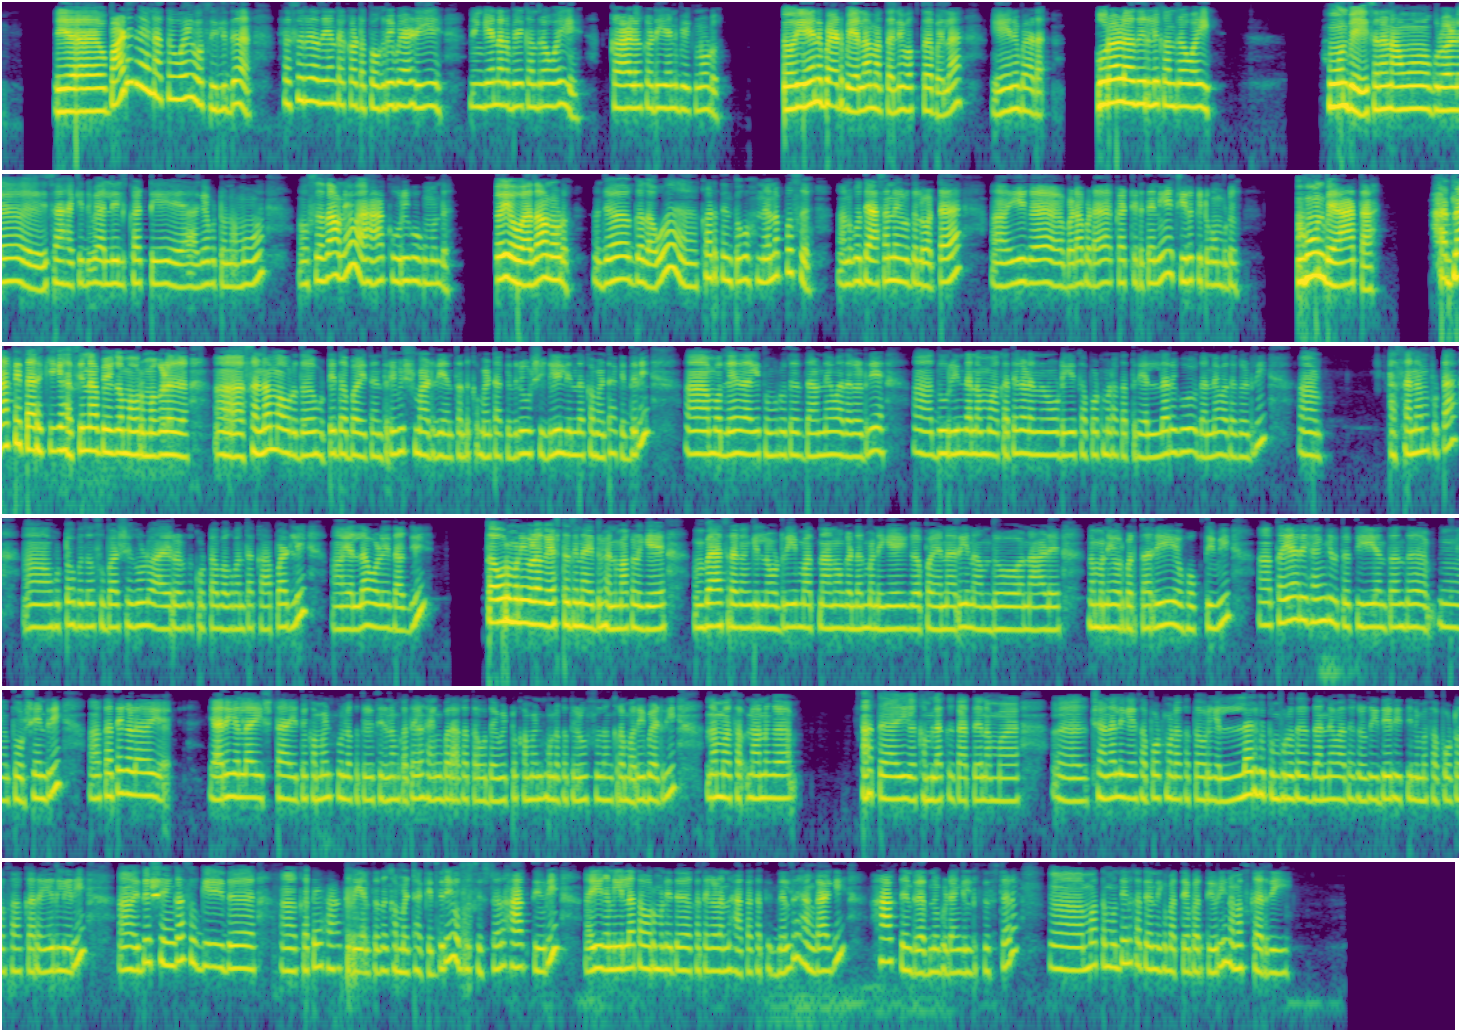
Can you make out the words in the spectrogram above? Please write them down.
ಮಾಡಿದ್ರೆ ಏನಾಯ್ತು ಒಯ್ ಹೊಸಿಲಿದ್ದ ಹೆಸರು ಅದೇನು ಕಟ್ಟ, ತೊಗರಿ ಬ್ಯಾಳಿ, ನಿಂಗೆ ಏನಾರು ಬೇಕಂದ್ರೆ ಒಯ್ ಕಾಳು ಕಡಿ ಏನು ಬೇಕು ನೋಡು. ಏನು ಬ್ಯಾಡ ಬೇ ಎಲ್ಲ ಮತ್ತೆ ಹೋಗ್ತಾ ಬೇಲ ಏನು ಬೇಡ ಗುರಾಳ ಅದಿರ್ಲಿಕ್ಕಂದ್ರೆ ಒಯ್ ಹ್ಞೂ ಬೇ ಈ ಸಲ ನಾವು ಗುರಾಳ ಸಹ ಹಾಕಿದ್ವಿ, ಅಲ್ಲಿ ಇಲ್ಲಿ ಕಟ್ಟಿ ಆಗೇ ಬಿಟ್ಟು ನಮ್ಮ ನೀವು ಹಾಕಿ ಊರಿಗೆ ಹೋಗಿ ಮುಂದೆ. ಅಯ್ಯೋ, ಅದಾವ ನೋಡು, ಜಗ್ ಅದಾವು, ಕಟ್ತೀನಿ ತಗೋ ನೆನಪಸ್ ನನಗೂ ದ್ಯಾಸನೇ ಇರೋದಿಲ್ಲ ಒಟ್ಟ. ಈಗ ಬಡ ಬಡ ಕಟ್ಟಿಡ್ತೇನೆ, ಚೀಲಕ್ಕೆ ಇಟ್ಕೊಂಡ್ಬಿಡು ಹ್ಞೂ ಬೇ ಆತ. ಹದಿನಾಲ್ಕನೇ ತಾರೀಕಿಗೆ ಹಸೀನಾ ಬೇಗಮ್ ಅವ್ರ ಮಗಳ ಸಣ್ಣಮ್ಮ ಅವ್ರದ್ದು ಹುಟ್ಟಿದಬ್ಬ ಐತೆ ಅಂತ ವಿಶ್ ಮಾಡಿರಿ ಅಂತಂದು ಕಮೆಂಟ್ ಹಾಕಿದ್ರಿ. ಇವ್ರು ಶಿಗ್ಲಿಲಿಂದ ಕಮೆಂಟ್ ಹಾಕಿದ್ರಿ. ಮೊದಲನೇದಾಗಿ ತುಂಬ ಧನ್ಯವಾದಗಳ್ರಿ ದೂರಿಂದ ನಮ್ಮ ಕತೆಗಳನ್ನು ನೋಡಿ ಸಪೋರ್ಟ್ ಮಾಡಕತ್ರಿ ಎಲ್ಲರಿಗೂ ಧನ್ಯವಾದಗಳ್ರಿ ಆ, ಪುಟ ಹುಟ್ಟುಹಬ್ಬದ ಶುಭಾಶಯಗಳು ಆಯುರ್ವೇದ ಕೊಟ್ಟ ಭಗವಂತ ಕಾಪಾಡಲಿ ಎಲ್ಲ ಒಳ್ಳೇದಾಗಲಿ. ತವ್ರ ಮನೆಯೊಳಗೆ ಎಷ್ಟು ದಿನ ಇದ್ರು ಹೆಣ್ಮಕ್ಳಿಗೆ ಬೇಸರ ಆಗಂಗಿಲ್ಲ ನೋಡ್ರಿ ಮತ್ತು ನಾನು ಗಂಡನ ಮನೆಗೆ ಈಗ ಪಯಣ ರೀ ನಮ್ಮದು ನಾಳೆ ನಮ್ಮ ಮನೆಯವ್ರು ಬರ್ತಾರ್ರಿ ಹೋಗ್ತೀವಿ. ತಯಾರಿ ಹೆಂಗಿರ್ತೈತಿ ಅಂತಂದು ತೋರ್ಸೇನ್ರಿ. ಕತೆಗಳ ಯಾರಿಗೆಲ್ಲ ಇಷ್ಟ ಆಯಿತು ಕಮೆಂಟ್ ಮೂಲಕ ತಿಳಿಸಿರಿ. ನಮ್ಮ ಕತೆಗಳು ಹೆಂಗೆ ಬರಾಕತ್ತಾವು ದಯವಿಟ್ಟು ಕಮೆಂಟ್ ಮೂಲಕ ತಿಳಿಸೋದಂಕ್ರ ಮರಿಬೇಡ್ರಿ ನಮ್ಮ ಸ ನನಗೆ ಆತ ಈಗ ಕಮಲಕ್ಕಗಾತ ನಮ್ಮ ಚಾನಲಿಗೆ ಸಪೋರ್ಟ್ ಮಾಡಕತ್ತವ್ರಿಗೆ ಎಲ್ಲರಿಗೂ ತುಂಬ ಹೃದಯದ ಧನ್ಯವಾದಗಳು. ಇದೇ ರೀತಿ ನಿಮ್ಮ ಸಪೋರ್ಟು ಸಹಕಾರ ಇರಲಿ ರೀ ಇದು ಶೇಂಗಾ ಸುಗ್ಗಿ, ಇದು ಕತೆ ಹಾಕ್ರಿ ಅಂತಂದು ಕಮೆಂಟ್ ಹಾಕಿದ್ರಿ. ಒಬ್ಬ ಸಿಸ್ಟರ್ ಹಾಕ್ತೀವಿ ರೀ ಈಗ ನೀಲ ತವ್ರ ಮನೆದ ಕತೆಗಳನ್ನು ಹಾಕಕತ್ತಿದ್ನಲ್ರಿ ಹಾಗಾಗಿ ಹಾಕ್ತೇನೆ ರೀ ಅದನ್ನು ಬಿಡಂಗಿಲ್ಲ ರೀ ಸಿಸ್ಟರ್ ಮತ್ತು ಮುಂದಿನ ಕತೆಯೊಂದಿಗೆ ಮತ್ತೆ ಬರ್ತೀವಿ ರೀ ನಮಸ್ಕಾರ ರೀ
